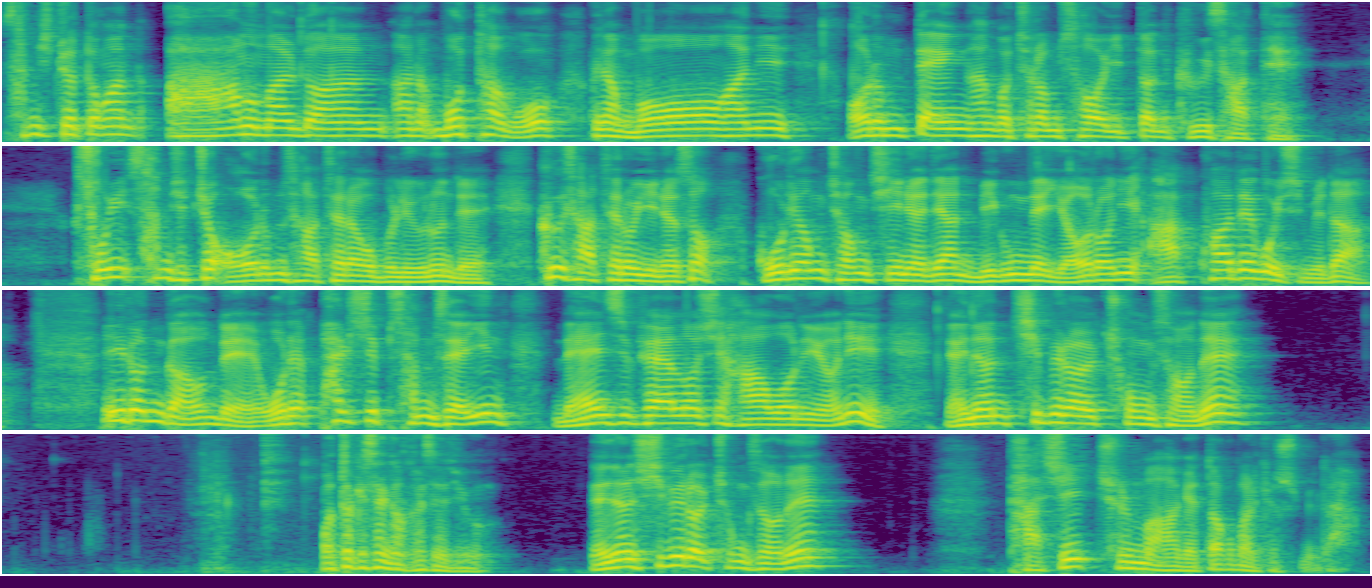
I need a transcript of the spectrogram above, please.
30초 동안 아무 말도 안, 안, 못하고 그냥 멍하니 얼음땡 한 것처럼 서 있던 그 사태. 소위 30초 얼음 사태라고 불리우는데 그 사태로 인해서 고령 정치인에 대한 미국 내 여론이 악화되고 있습니다. 이런 가운데 올해 83세인 낸시 펠로시 하원 의원이 내년 11월 총선에 어떻게 생각하세요 지금? 내년 11월 총선에 다시 출마하겠다고 밝혔습니다.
